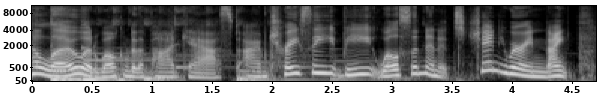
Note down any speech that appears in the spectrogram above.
Hello and welcome to the podcast. I'm Tracy V. Wilson and it's January 9th.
